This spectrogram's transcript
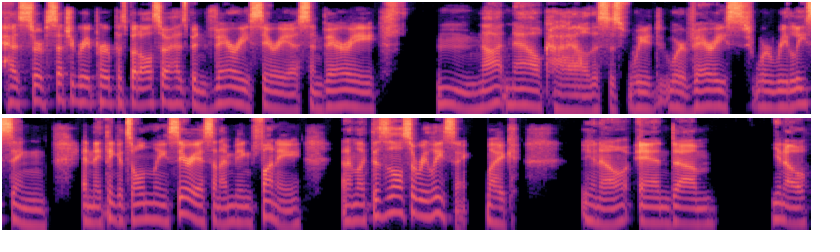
has served such a great purpose, but also has been very serious and very mm, not now, Kyle. This is we we're very we're releasing, and they think it's only serious, and I'm being funny, and I'm like, this is also releasing, like, you know, and um, you know,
